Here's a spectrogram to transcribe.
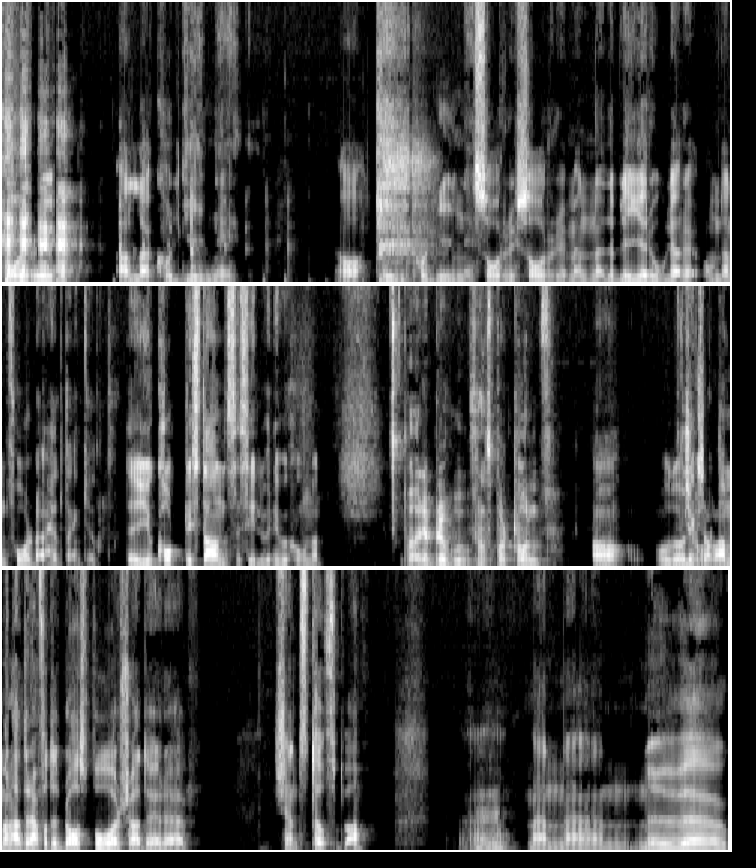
Sorry alla Colgini, ja, Team Colgini, sorry, sorry, men det blir ju roligare om den får det helt enkelt. Det är ju kort distans i silverdivisionen. På Örebro från sport 12. Ja, och då liksom, ja men hade den fått ett bra spår så hade det känts tufft va? Eh, mm. Men eh, nu eh,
